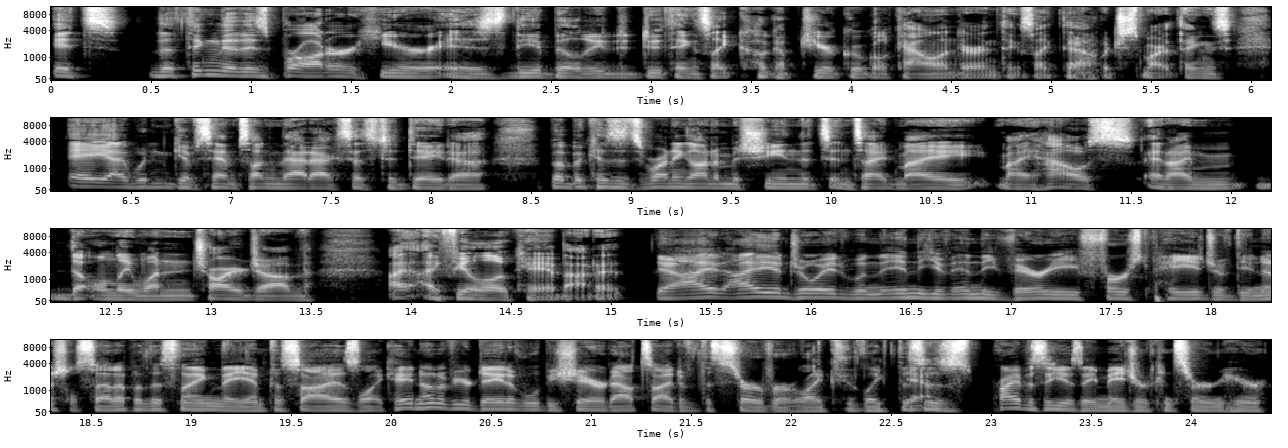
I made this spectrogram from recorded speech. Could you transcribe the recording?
it's the thing that is broader here is the ability to do things like hook up to your google calendar and things like that Yeah. which smart things a i wouldn't give samsung that access to data but because it's running on a machine that's inside my my house and i'm the only one in charge of i, I feel okay about it Yeah, I, I enjoyed when in the in the very first page of the initial setup of this thing, they emphasize like, hey, none of your data will be shared outside of the server. Like like this Yeah. is privacy is a major concern here.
